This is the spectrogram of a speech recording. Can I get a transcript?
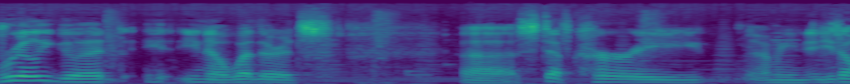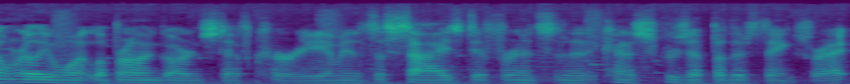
really good, you know, whether it's uh, Steph Curry, I mean, you don't really want LeBron guarding Steph Curry. I mean, it's a size difference and it kind of screws up other things, right?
